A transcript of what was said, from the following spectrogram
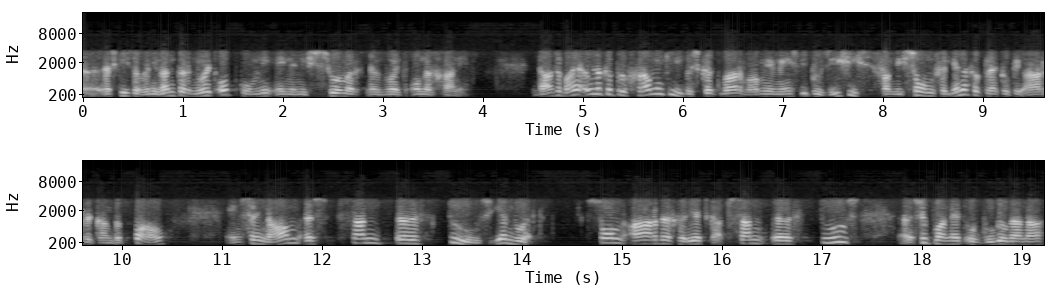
uh, ekskuus of in die winter nooit opkom nie en in die somer nou nooit ondergaan nie. Daar's 'n baie oulike programmetjie beskikbaar waarmee mense die posisies van die son vir enige plek op die aarde kan bepaal en sy naam is Sun Earth Tools, een woord. Son aarde gereedskap, Sun Earth Tools. Uh, soek maar net op Google daarna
